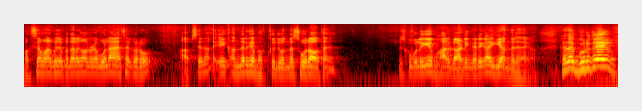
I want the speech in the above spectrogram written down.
बक्से हमारे को जब पता लगा, उन्होंने बोला, ऐसा करो, आपसे ना एक अंदर के भक्त को जो अंदर सो रहा होता है, जिसको बोले ये बाहर गार्डिंग करेगा, ये अंदर जाएगा। कहता, गुरुदेव,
